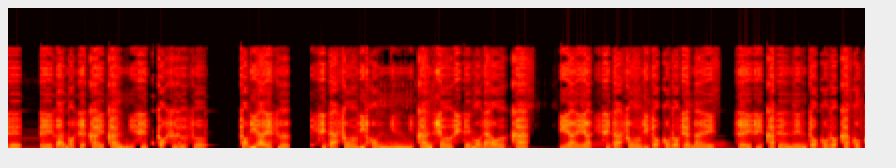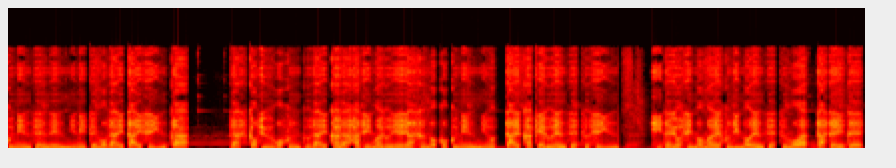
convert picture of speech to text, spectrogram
て、映画の世界観に嫉妬するぞ。とりあえず、岸田総理本人に干渉してもらおうか。いやいや岸田総理どころじゃない、政治家全員どころか国民全員に見てもらいたいシーンが、ラスト15分ぐらいから始まる家康の国民に訴えかける演説シーン、秀吉の前振りの演説もあったせいで、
